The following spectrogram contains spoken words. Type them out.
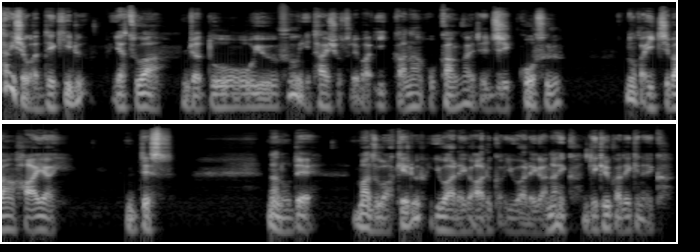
対処ができるやつは、じゃあどういうふうに対処すればいいかなを考えて実行するのが一番早いです。なので、まず分ける。言われがあるか言われがないか。できるかできないか。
